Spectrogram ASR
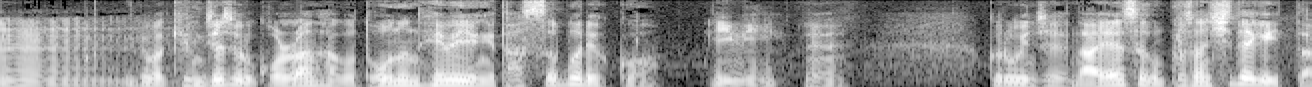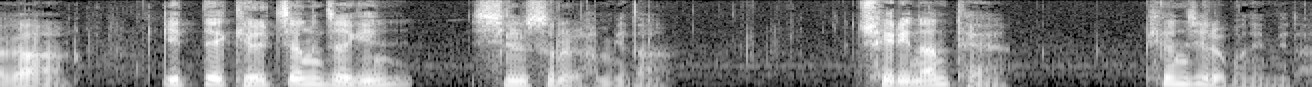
음. 그러니까 막 경제적으로 곤란하고 돈은 해외여행에 다 써버렸고. 이미? 예. 네. 그리고 이제 나혜석은 부산 시댁에 있다가 이때 결정적인 실수를 합니다. 최린한테 편지를 보냅니다.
